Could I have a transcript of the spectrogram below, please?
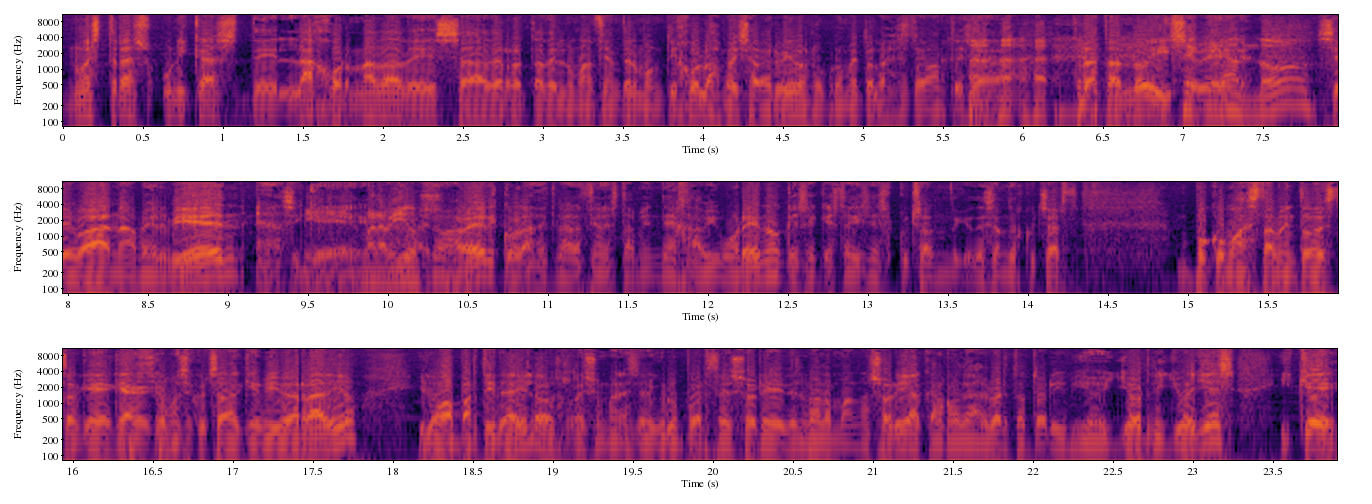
nuestras únicas de la jornada de esa derrota del Numancia ante el Montijo, las vais a ver bien, os lo prometo, las he estado antes ya tratando y se, ve- Chequeando. se van a ver bien, así Bien, que maravilloso. a ver con las declaraciones también de Javi Moreno, que sé que estáis escuchando, que deseando escuchar un poco más también todo esto que, que- que hemos escuchado aquí en Vive Radio. Y luego a partir de ahí los resúmenes del grupo Erce Soria y del Balonmano Soria a cargo de Alberto Toribio y Jordi Lluelles. ¿Y qué?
